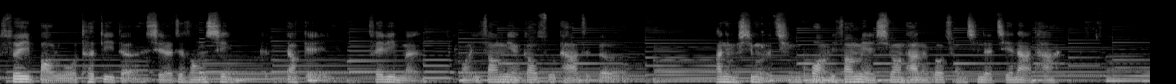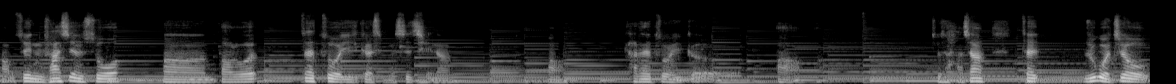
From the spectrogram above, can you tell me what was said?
所以保罗特地的写了这封信，要给菲利门啊，一方面告诉他这个。阿尼姆西姆的情况，一方面也希望他能够重新的接纳他。好，所以你发现说，嗯，保罗在做一个什么事情呢？啊，他在做一个啊，就是好像在如果就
